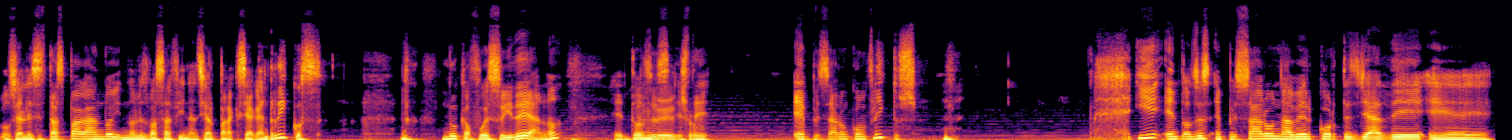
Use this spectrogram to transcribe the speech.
o sea, les estás pagando y no les vas a financiar para que se hagan ricos. Nunca fue su idea, ¿no? Entonces, este, empezaron conflictos. Y entonces empezaron a haber cortes ya de eh,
